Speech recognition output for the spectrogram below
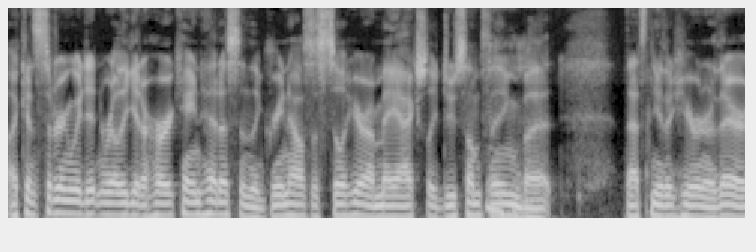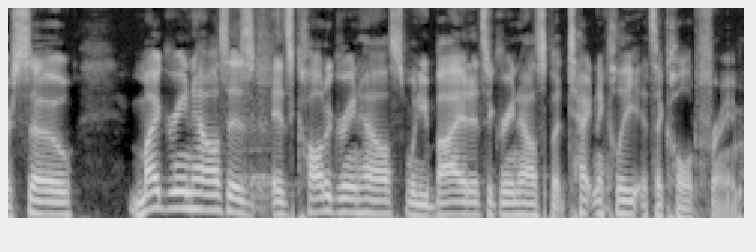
Uh, considering we didn't really get a hurricane hit us and the greenhouse is still here, I may actually do something, but that's neither here nor there. So my greenhouse is it's called a greenhouse. When you buy it, it's a greenhouse, but technically it's a cold frame.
